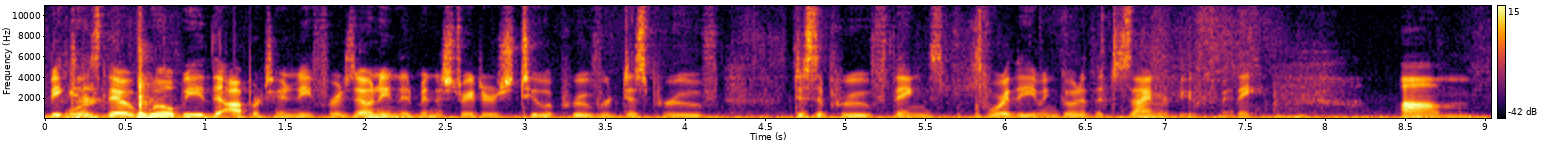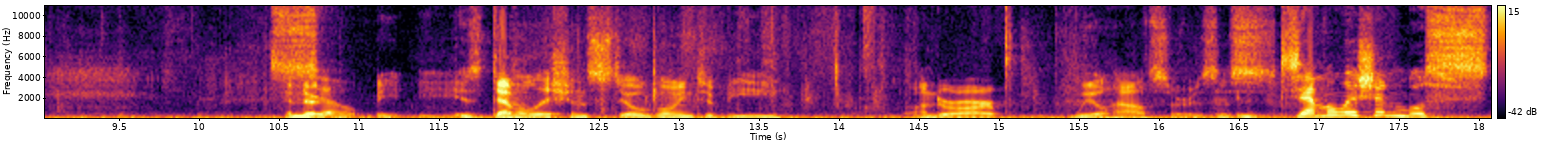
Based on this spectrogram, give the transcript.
because Or- there will be the opportunity for zoning administrators to approve or disapprove, disapprove things before they even go to the design review committee. Um, And there, so, i- is demolition still going to be under our wheelhouse, or is this? demolition will, s-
